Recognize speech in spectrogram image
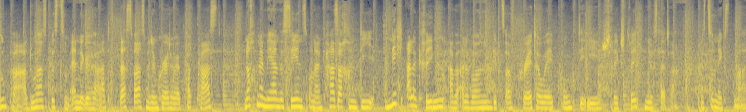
Super, du hast bis zum Ende gehört. Das war's mit dem Creatorway Podcast. Noch mehr Behind the Scenes und ein paar Sachen, die nicht alle kriegen, aber alle wollen, gibt's auf creatorway.de-newsletter. Bis zum nächsten Mal.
